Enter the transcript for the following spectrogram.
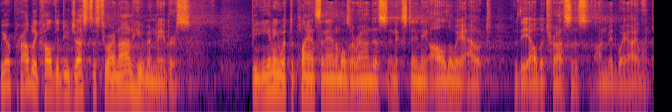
we are probably called to do justice to our non human neighbors, beginning with the plants and animals around us and extending all the way out to the albatrosses on Midway Island.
